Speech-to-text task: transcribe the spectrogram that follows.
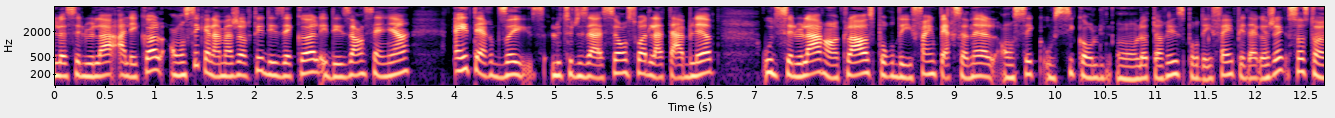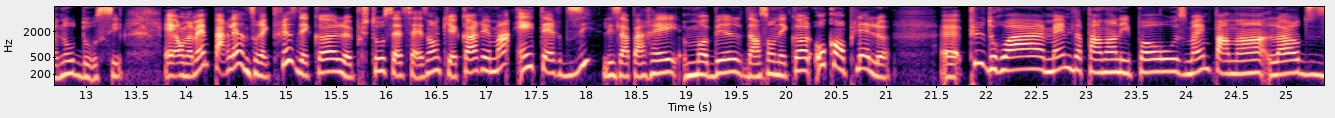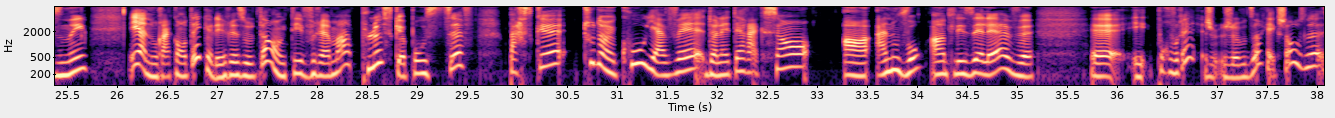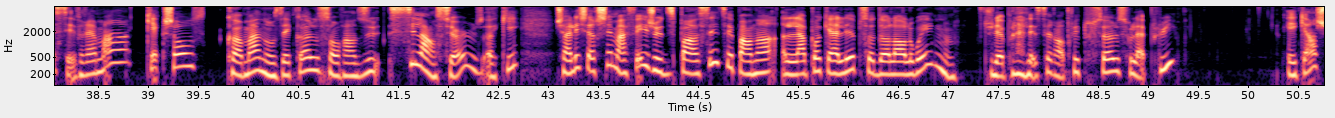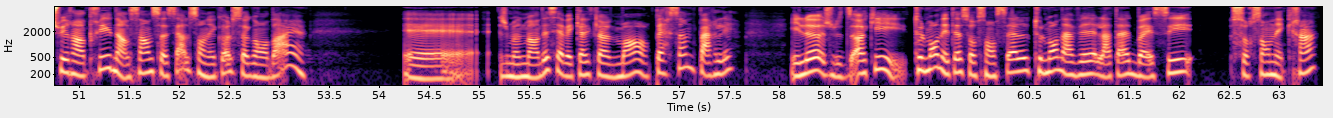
le cellulaire à l'école. On sait que la majorité des écoles et des enseignants interdisent l'utilisation soit de la tablette ou du cellulaire en classe pour des fins personnelles. On sait aussi qu'on l'autorise pour des fins pédagogiques. Ça, c'est un autre dossier. Et on a même parlé à une directrice d'école plus tôt cette saison qui a carrément interdit les appareils mobiles dans son école au complet. Là. Euh, plus le droit, même pendant les pauses, même pendant l'heure du dîner. Et elle nous racontait que les résultats ont été vraiment plus que positifs parce que tout d'un coup, il y avait de l'interaction à nouveau entre les élèves. Euh, et pour vrai, je, vais vous dire quelque chose, c'est vraiment quelque chose comment nos écoles sont rendues silencieuses, OK? Je suis allée chercher ma fille jeudi passé, tu sais, pendant l'apocalypse de l'Halloween. Je voulais pas la laisser rentrer tout seule sous la pluie. Et quand je suis rentrée dans le centre social de son école secondaire, euh, je me demandais s'il y avait quelqu'un de mort. Personne parlait. Et là, je me dis, OK, tout le monde était sur son sel, tout le monde avait la tête baissée sur son écran.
